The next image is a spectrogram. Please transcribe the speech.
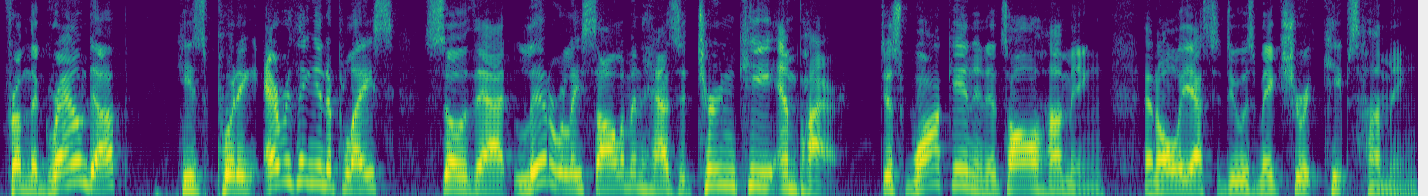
From the ground up, he's putting everything into place so that literally Solomon has a turnkey empire. Just walk in and it's all humming, and all he has to do is make sure it keeps humming.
